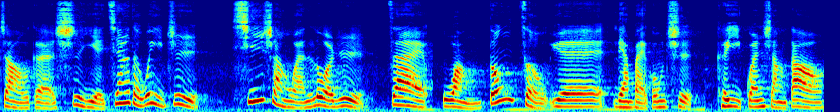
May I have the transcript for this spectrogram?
找个视野佳的位置，欣赏完落日，再往东走约两百公尺，可以观赏到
